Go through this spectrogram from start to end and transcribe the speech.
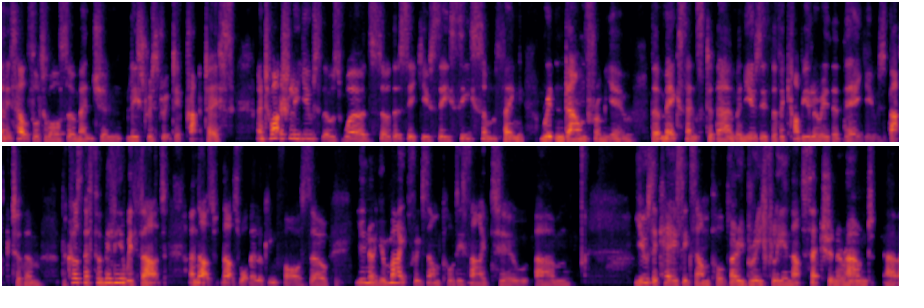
then it's helpful to also mention least restrictive practice and to actually use those words so that CQC sees something written down from you that makes sense to them and uses the vocabulary that they use back to them because they're familiar with that. And that's that's what they're looking for. So you know you might for example decide to um, use a case example very briefly in that section around uh,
